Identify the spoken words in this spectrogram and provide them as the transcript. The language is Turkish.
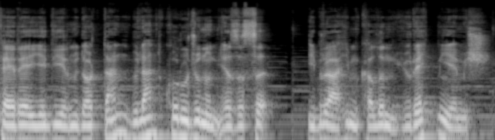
TR724'ten Bülent Korucu'nun yazısı. İbrahim Kalın yürek mi yemiş?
